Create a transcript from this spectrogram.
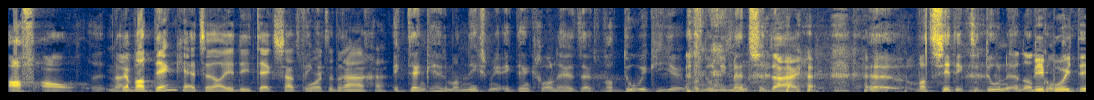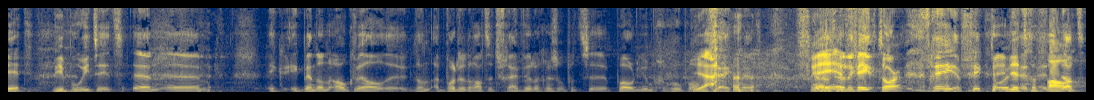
af al. eh, naar Ja, wat denk jij terwijl je die tekst staat voor te dragen? Ik denk helemaal niks meer. Ik denk gewoon de hele tijd, wat doe ik hier? Wat doen die mensen daar? Eh, wat zit ik te doen? En dan Wie komt- boeit dit? Wie boeit dit? En ehm, ik, ik ben dan ook wel... eh, dan worden er altijd vrijwilligers op het podium geroepen op Ja. een dat wil en Victor. Frey en Victor. In dit En- en geval. dat,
